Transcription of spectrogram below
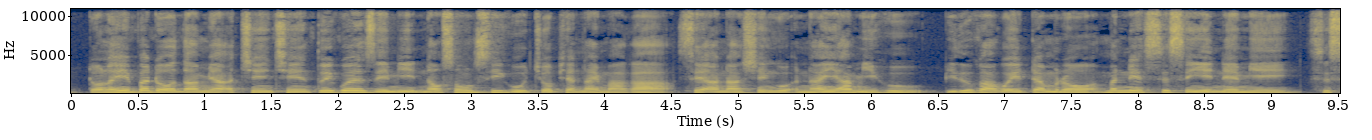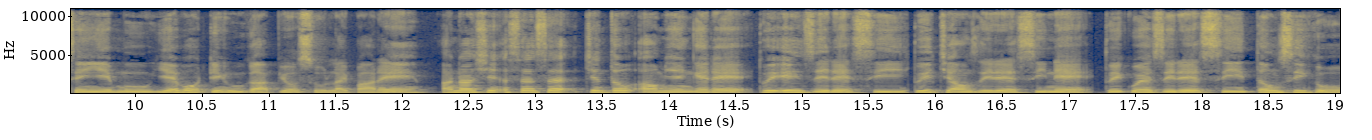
။တော်လိုင်းဘတ်တော်သားများအချင်းချင်းသွေးကွဲစေမည့်နောက်ဆုံးစီးကိုကြော်ဖြတ်နိုင်ပါကစစ်အာဏာရှင်ကိုအနိုင်ရမည်ဟုပြည်သူ့ကာကွယ်ရေးတပ်မတော်အမှတ်နှစ်စစ်စင်ရေးနယ်မြေစစ်စင်ရေးမှူးရဲဘော်တင်ဦးကပြောဆိုလိုက်ပါတယ်။အာဏာရှင်အဆက်ဆက်ကျင့်သုံးအောင်မြင်ခဲ့တဲ့သွေးအေးစေတဲ့စီသွေးကြောင်စေတဲ့စီနဲ့သွေးကွဲစေတဲ့စီသုံးစီးကို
